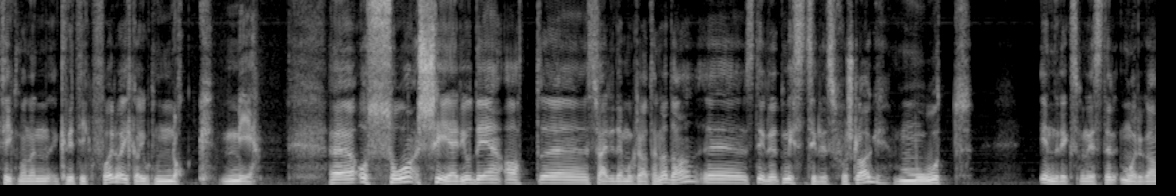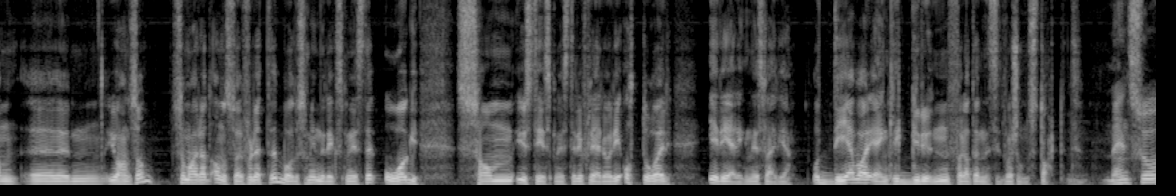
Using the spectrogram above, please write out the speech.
fikk man en kritikk for, og ikke har gjort nok med. Eh, og så skjer jo det at Sverigedemokraterna da stiller et mistillitsforslag mot innenriksminister Morgan eh, Johansson, som har hatt ansvar for dette både som innenriksminister og som justisminister i flere år, i åtte år i regjeringen i Sverige. Og Det var egentlig grunnen for at denne situasjonen startet. Men så,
